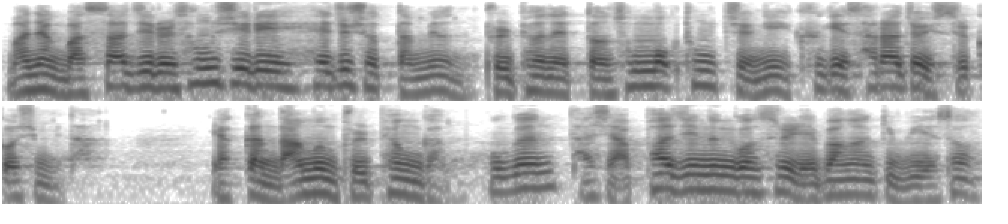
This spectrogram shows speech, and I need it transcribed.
만약 마사지를 성실히 해주셨다면 불편했던 손목 통증이 크게 사라져 있을 것입니다. 약간 남은 불편감 혹은 다시 아파지는 것을 예방하기 위해서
